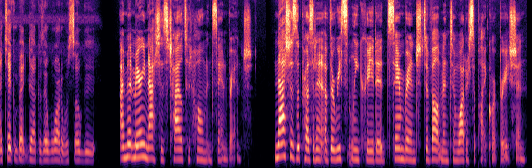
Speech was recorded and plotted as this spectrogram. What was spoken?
and take them back down because that water was so good. I'm at Mary Nash's childhood home in Sand Branch. Nash is the president of the recently created Sand Branch Development and Water Supply Corporation.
